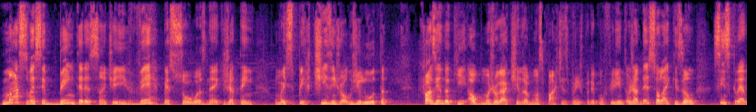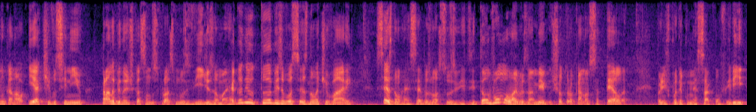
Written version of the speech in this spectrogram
Mas vai ser bem interessante aí ver pessoas né, que já têm uma expertise em jogos de luta fazendo aqui algumas jogatinas, algumas partidas pra gente poder conferir. Então já deixa seu likezão, se inscreve no canal e ativa o sininho pra não perder a notificação dos próximos vídeos. É uma regra do YouTube, se vocês não ativarem, vocês não recebem os nossos vídeos. Então vamos lá, meus amigos, deixa eu trocar nossa tela pra gente poder começar a conferir.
